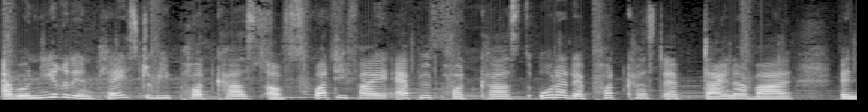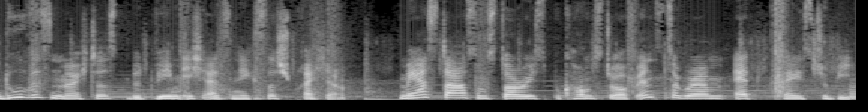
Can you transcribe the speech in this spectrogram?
Abonniere den Place to Be Podcast auf Spotify, Apple Podcast oder der Podcast-App deiner Wahl, wenn du wissen möchtest, mit wem ich als nächstes spreche. Mehr Stars und Stories bekommst du auf Instagram at Place to Be.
